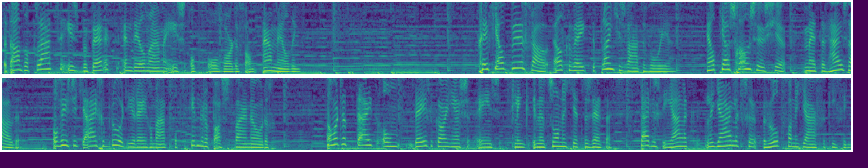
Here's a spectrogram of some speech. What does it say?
Het aantal plaatsen is beperkt en deelname is op volgorde van aanmelding. Geef jouw buurvrouw elke week de plantjeswater voor je. Help jouw schoonzusje met het huishouden. Of is het je eigen broer die regelmatig op de kinderen past waar nodig. Dan wordt het tijd om deze kanjers eens flink in het zonnetje te zetten... tijdens de jaarlijkse hulp van het jaarverkiezing.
